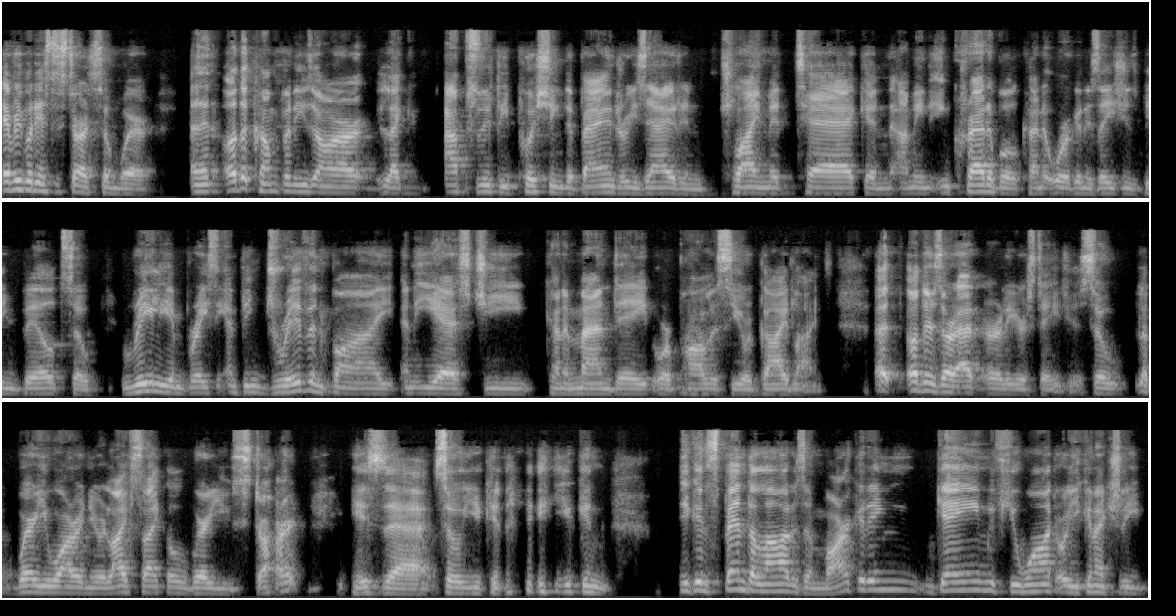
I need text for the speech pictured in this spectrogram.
everybody has to start somewhere. And then other companies are like absolutely pushing the boundaries out in climate tech and I mean incredible kind of organizations being built. So really embracing and being driven by an ESG kind of mandate or policy or guidelines. Uh, others are at earlier stages. So look where you are in your life cycle, where you start is uh, so you can you can you can spend a lot as a marketing game if you want, or you can actually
